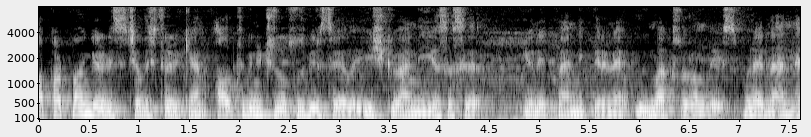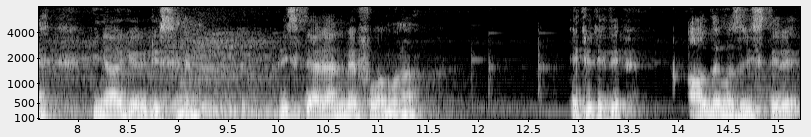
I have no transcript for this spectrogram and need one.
apartman görevlisi çalıştırırken 6331 sayılı iş güvenliği yasası yönetmenliklerine uymak zorundayız. Bu nedenle bina görevlisinin risk değerlendirme formunu etüt edip aldığımız riskleri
